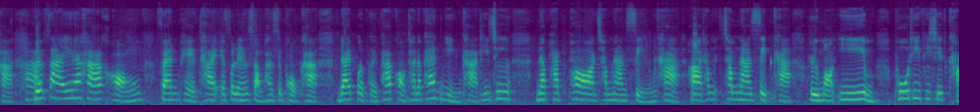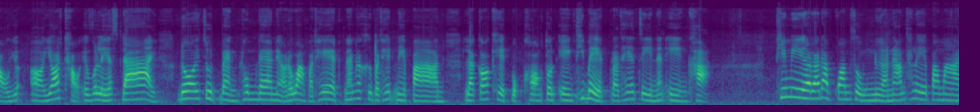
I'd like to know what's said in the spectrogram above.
ค่ะ ค่ะเว็บไซต์นะคะของแฟนเพจไทย e f f e r e n c e 2016 ค่ะ ได้เปิดเผยภาพของทันตแพทย์หญิงค่ะ ที่ชื่อนภัทรพรชำนาญศิลป์ค่ะอ่าทำชำนาญสิทธิ์ค่ะ หรือหมออีม ผู้ที่พิชิตเขาเอ่อยอดเขาเอเวอเรสต์ได้ โดยจุดแบ่งพรมแดนเนี่ยระหว่างประเทศ นั่นก็คือประเทศเนปาล แล้วก็เขตปกครองตนเองทิเบตประเทศจีนนั่นเองค่ะ ที่มีระดับความสูงเหนือน้ำทะเลประมาณ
